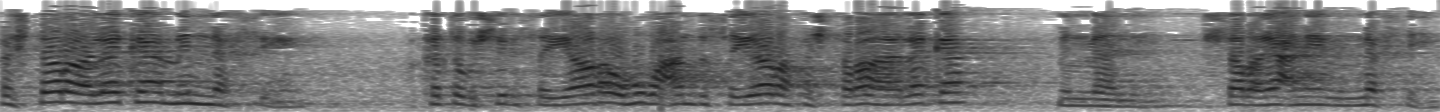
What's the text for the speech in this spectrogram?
فاشترى لك من نفسه. وكلته بيشتري سيارة وهو عنده سيارة فاشتراها لك من ماله. اشترى يعني من نفسه.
